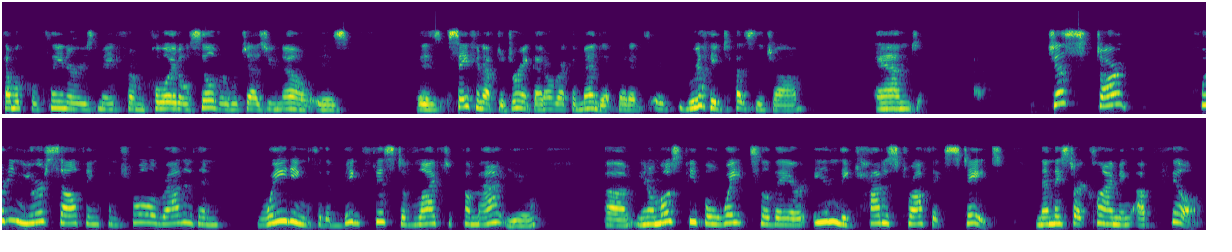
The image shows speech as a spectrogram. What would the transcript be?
chemical cleaner is made from colloidal silver, which, as you know, is is safe enough to drink. I don't recommend it, but it it really does the job. And just start putting yourself in control rather than waiting for the big fist of life to come at you. Um, you know, most people wait till they are in the catastrophic state and then they start climbing uphill.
